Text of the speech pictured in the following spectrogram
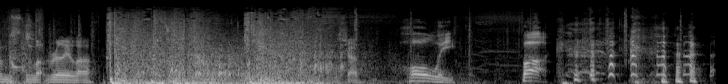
Of them's lo really low. Good job. Holy fuck.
